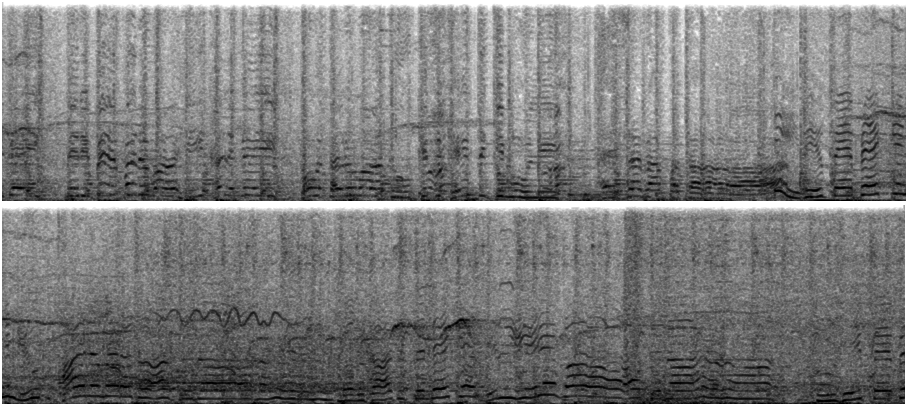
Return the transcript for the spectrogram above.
गई, मेरी बेपरवाही खल गई। तरवा, तू किस खेत की मूली? है जरा पता। टीवी पे ब्रेकिंग न्यूज़ हर मेरा घाघरा है। बगदाद से लेके दिल्ली वागरा टीवी पे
